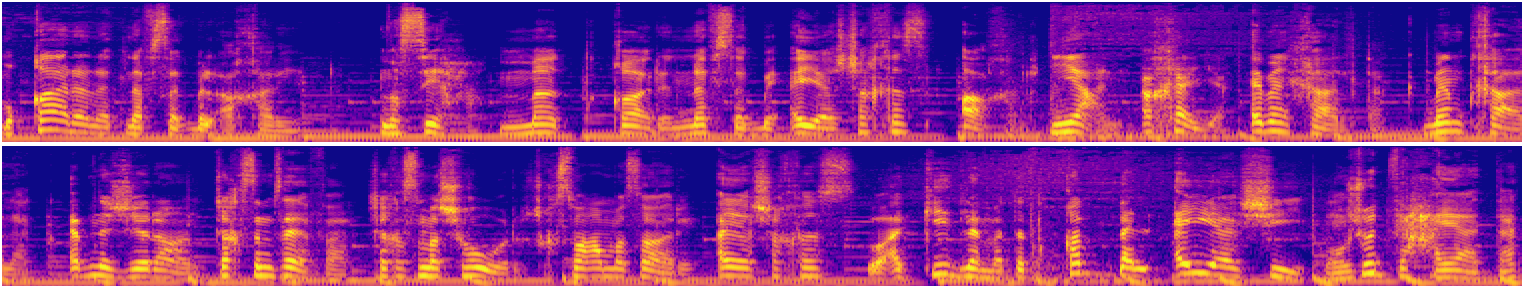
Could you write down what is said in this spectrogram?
مقارنة نفسك بالآخرين. نصيحة ما تقارن نفسك بأي شخص آخر. يعني أخيك ابن خالتك بنت خالك ابن الجيران شخص مسافر شخص مشهور شخص معه مصاري أي شخص. وأكيد لما تتقبل أي شيء موجود في حياتك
